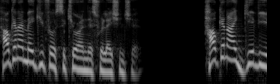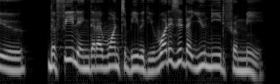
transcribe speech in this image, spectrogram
how can I make you feel secure in this relationship? How can I give you the feeling that I want to be with you? What is it that you need from me?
